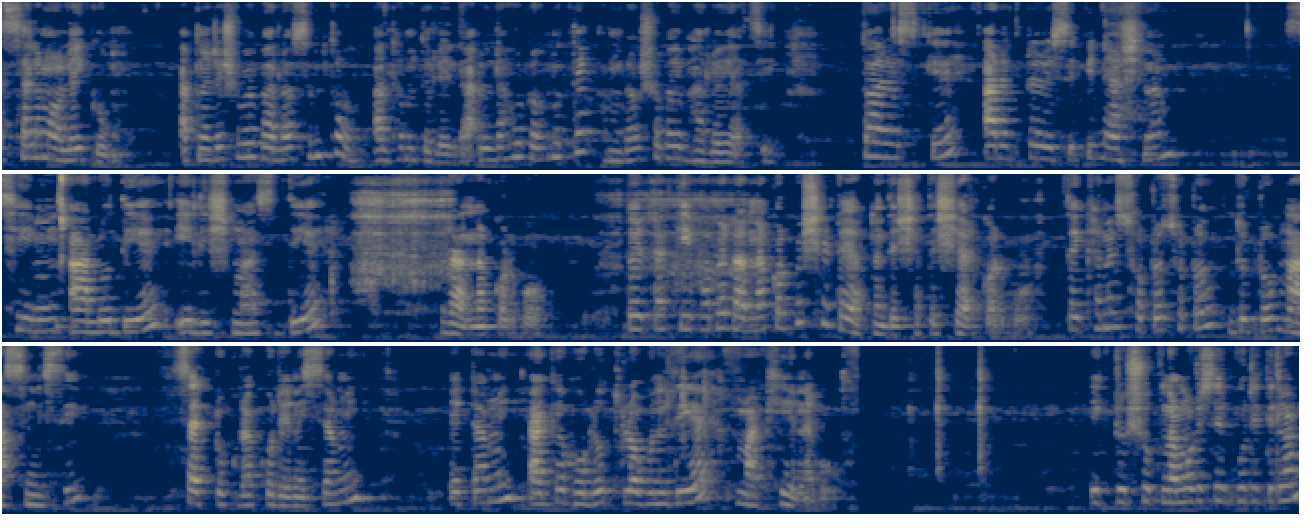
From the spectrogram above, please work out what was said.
আসসালামু আলাইকুম। আপনারা সবাই ভালো আছেন তো? আলহামদুলিল্লাহ, আল্লাহর রহমতে আমরাও সবাই ভালোই আছি। তো আর আজকে আর একটা রেসিপি নিয়ে আসলাম। সিম, আলু দিয়ে, ইলিশ মাছ দিয়ে রান্না করব। তো এটা কীভাবে রান্না করব সেটাই আপনাদের সাথে শেয়ার করব। তো এখানে ছোট ছোট দুটো মাছ নিছি। চার টুকরা করে নিছি আমি। এটা আমি আগে হলুদ লবণ দিয়ে মাখিয়ে নেব। একটু শুকনা মরিচের গুঁড়ি দিলাম।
